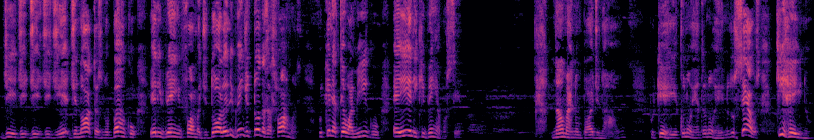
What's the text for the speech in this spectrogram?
de, de, de, de, de, notas no banco, ele vem em forma de dólar, ele vem de todas as formas, porque ele é teu amigo, é ele que vem a você. Não, mas não pode não, porque rico não entra no reino dos céus. Que reino?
